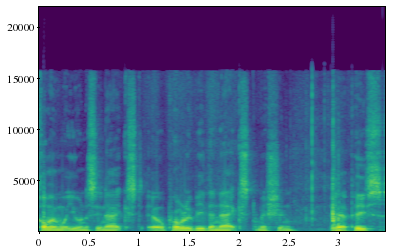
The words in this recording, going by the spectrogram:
Comment what you want to see next. It'll probably be the next mission. Yeah, peace.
